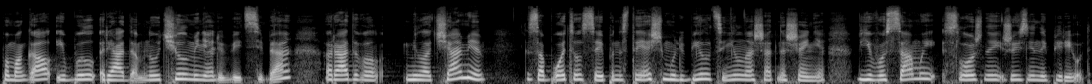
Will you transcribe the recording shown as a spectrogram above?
помогал и был рядом, научил меня любить себя, радовал мелочами, заботился и по-настоящему любил и ценил наши отношения в его самый сложный жизненный период.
